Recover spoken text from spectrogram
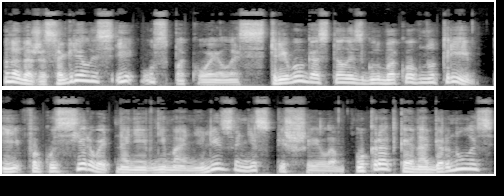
Она даже согрелась и успокоилась. Тревога осталась глубоко внутри, и фокусировать на ней внимание Лиза не спешила. Украдкой она обернулась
